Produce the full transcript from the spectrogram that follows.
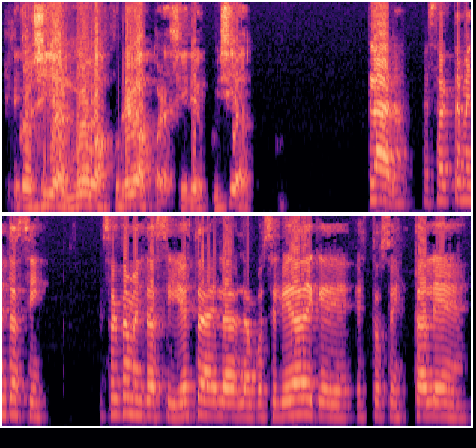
que consigan nuevas pruebas para seguir enjuiciando. Claro, exactamente así, exactamente así. Esta es la, posibilidad de que esto se instale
